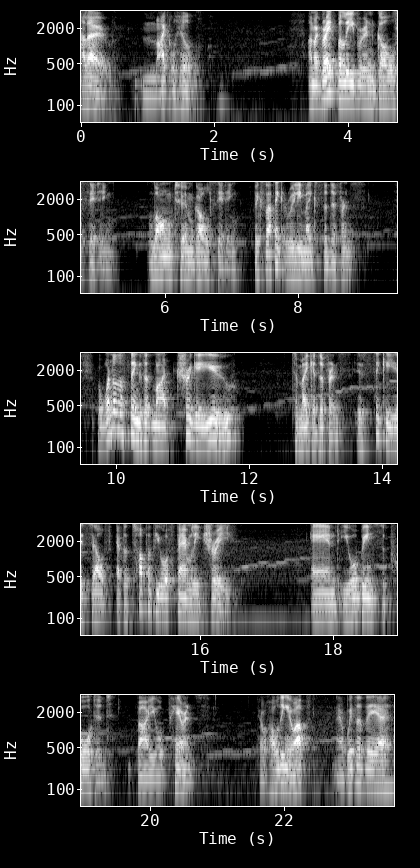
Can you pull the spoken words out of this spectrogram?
Hello, Michael Hill. I'm a great believer in goal setting, long term goal setting, because I think it really makes the difference. But one of the things that might trigger you to make a difference is think of yourself at the top of your family tree and you're being supported by your parents who are holding you up. Now, whether they're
